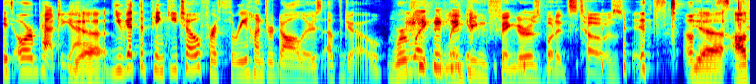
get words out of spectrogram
it's or Patrick. Yeah. Yeah. you get the pinky toe for three hundred dollars of Joe. We're like linking fingers, but it's toes. it's toes. Yeah, I'll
